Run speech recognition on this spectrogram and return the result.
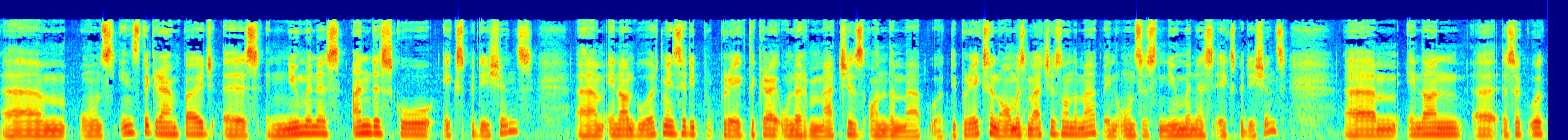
Ehm um, ons Instagram page is numinous_expeditions. Ehm um, en dan behoort mense die projekte kry onder Matches on the Map ook. Die projek se naam is Matches on the Map en ons is Numinous Expeditions. Ehm um, en dan uh, is ek ook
